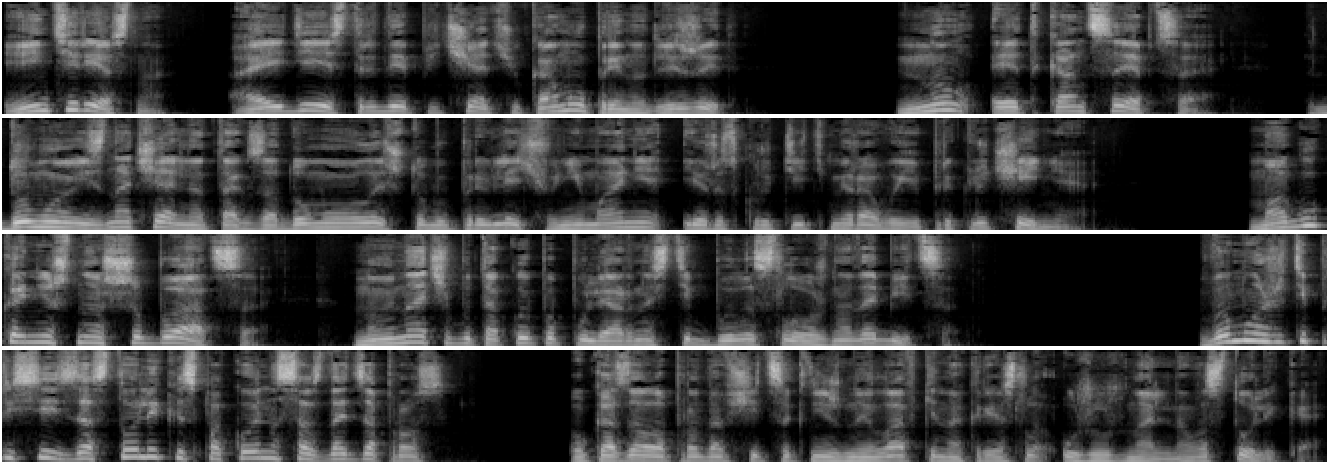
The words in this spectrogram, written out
И интересно, а идея с 3D-печатью кому принадлежит? Ну, это концепция. Думаю, изначально так задумывалось, чтобы привлечь внимание и раскрутить мировые приключения. Могу, конечно, ошибаться, но иначе бы такой популярности было сложно добиться. «Вы можете присесть за столик и спокойно создать запрос», указала продавщица книжной лавки на кресло у журнального столика.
